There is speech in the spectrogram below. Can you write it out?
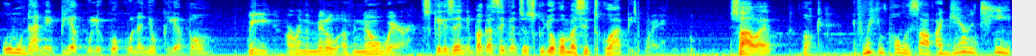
Humu ndani pia kulikuwa kuna nuclear bomb. We are in the middle of nowhere. Sikilizeni, mpaka sasa hivi hatuwezi kujua kwamba sisi tuko wapi. Sawa eh? Look, if we can pull this off, I guarantee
